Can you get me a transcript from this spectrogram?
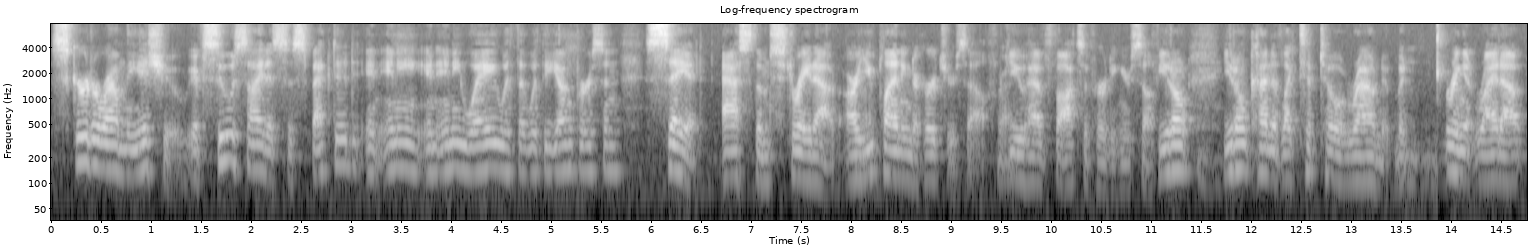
skirt around the issue. If suicide is suspected in any in any way with a, with a young person, say it. Ask them straight out. Are you planning to hurt yourself? Right. Do you have thoughts of hurting yourself? You don't you don't kind of like tiptoe around it, but bring it right out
